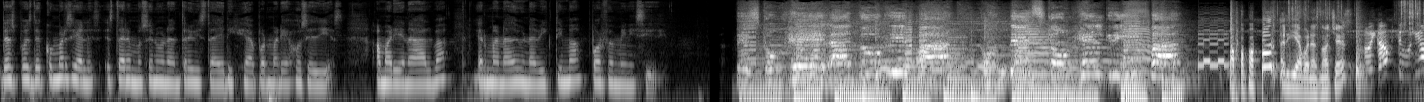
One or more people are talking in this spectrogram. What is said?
Después de comerciales, estaremos en una entrevista dirigida por María José Díaz, a Mariana Alba, hermana de una víctima por feminicidio. Descongela tu gripa con Descongel Gripa. Portería, buenas noches. Oiga, Obdulio,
